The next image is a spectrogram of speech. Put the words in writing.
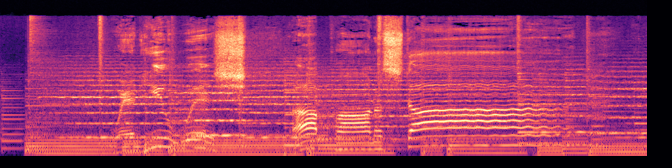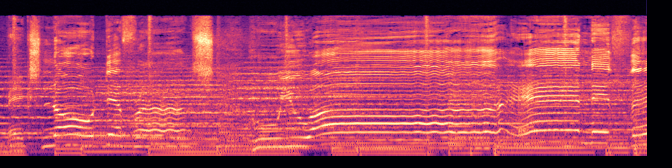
When you wish upon a star, makes no difference who you are. Anything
